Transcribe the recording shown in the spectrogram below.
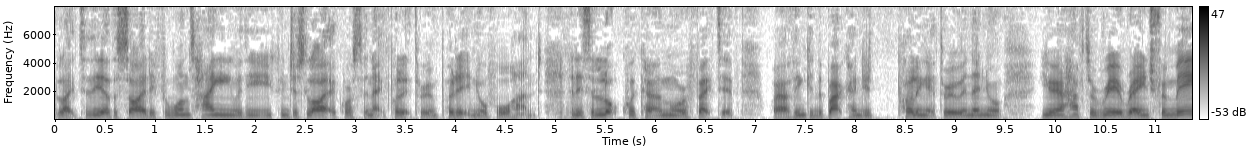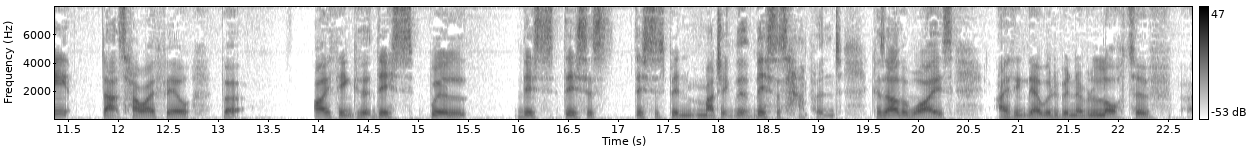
like to the other side. If the one's hanging with you, you can just lie it across the neck, pull it through, and put it in your forehand, mm-hmm. and it's a lot quicker and more effective. Where I think in the backhand you're pulling it through, and then you're you have to rearrange. For me, that's how I feel. But I think that this will, this this has this has been magic that this has happened because otherwise, I think there would have been a lot of. Uh,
